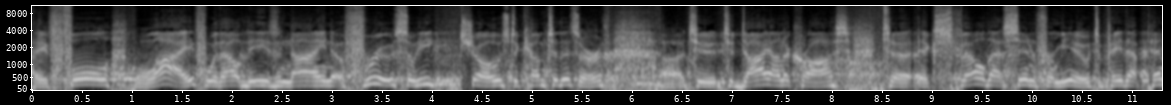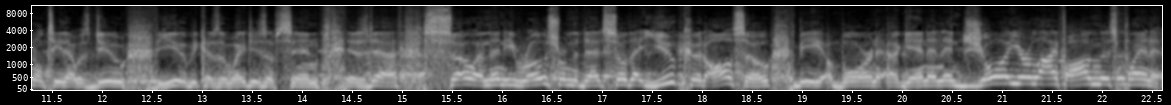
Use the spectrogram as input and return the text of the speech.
a full life without these nine fruits, so he chose to come to this earth, uh, to, to die on a cross, to expel that sin from you, to pay that penalty that was due you because the wages of sin is death. So, and then he rose from the dead so that you could also be born again and enjoy your life on this planet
